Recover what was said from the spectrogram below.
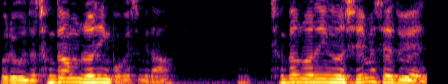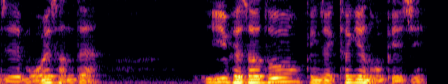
그리고 이제 청담 러닝 보겠습니다. 청담 러닝은 CMS 에듀의 이제 모 회사인데 이 회사도 굉장히 특이한 홈페이지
